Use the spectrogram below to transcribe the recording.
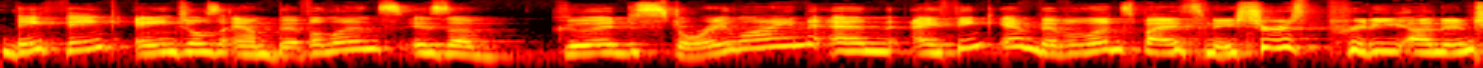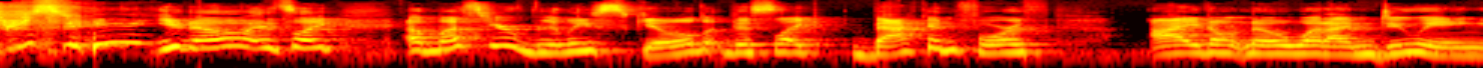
they think Angel's ambivalence is a good storyline, and I think ambivalence by its nature is pretty uninteresting. you know, it's like unless you're really skilled, this like back and forth. I don't know what I'm doing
